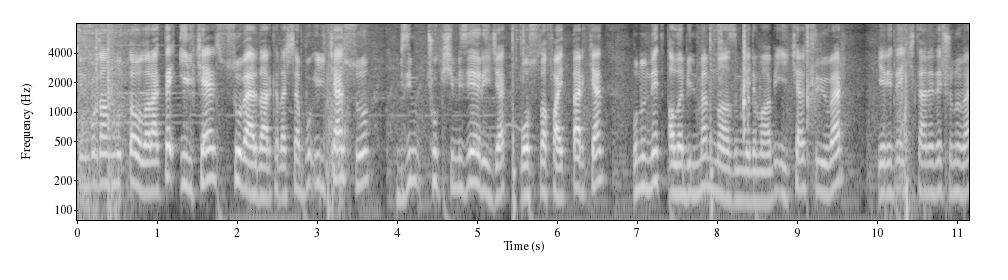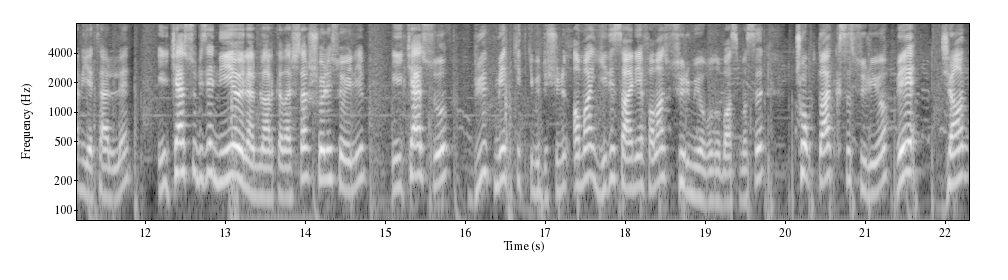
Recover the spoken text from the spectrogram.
Şimdi buradan lootla olarak da ilkel su verdi arkadaşlar. Bu ilkel su bizim çok işimize yarayacak. Boss'la fightlarken bunu net alabilmem lazım benim abi. İlkel suyu ver. Geride iki tane de şunu ver yeterli. İlkel su bize niye önemli arkadaşlar? Şöyle söyleyeyim. İlkel su büyük medkit gibi düşünün ama 7 saniye falan sürmüyor bunu basması. Çok daha kısa sürüyor ve can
